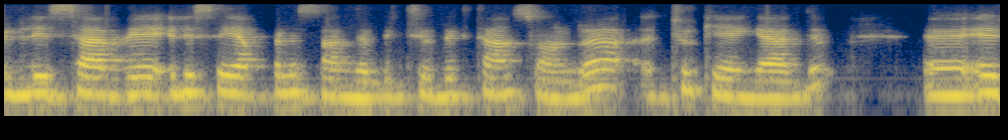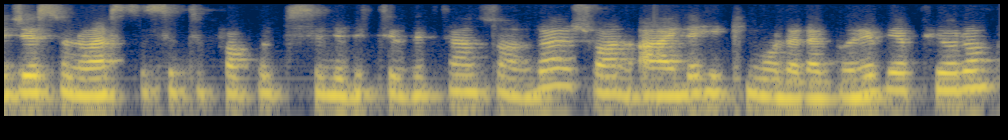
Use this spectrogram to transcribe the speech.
lise ve lise Afganistan'da bitirdikten sonra Türkiye'ye geldim. Erciyes Üniversitesi Tıp Fakültesini bitirdikten sonra şu an aile hekimi olarak görev yapıyorum.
